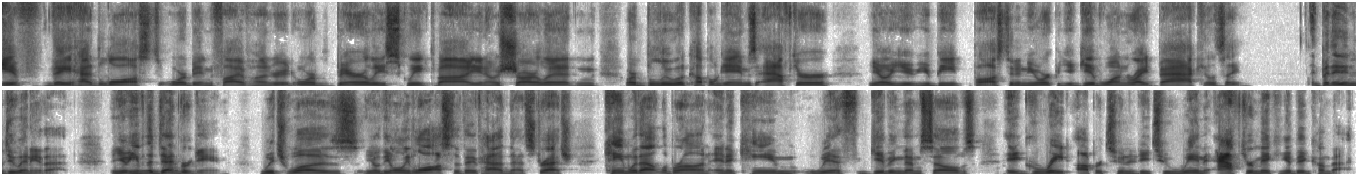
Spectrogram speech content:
if they had lost or been 500 or barely squeaked by, you know, Charlotte and or blew a couple games after you know, you you beat Boston and New York, but you give one right back. Let's say, but they didn't do any of that. And, you know, even the Denver game, which was you know the only loss that they've had in that stretch, came without LeBron, and it came with giving themselves a great opportunity to win after making a big comeback.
